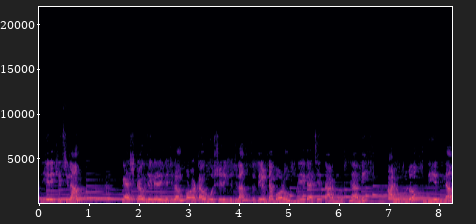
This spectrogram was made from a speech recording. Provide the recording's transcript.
দিয়ে রেখেছিলাম। গ্যাসটাও জেলে রেখেছিলাম, কড়াটাও বসে রেখেছিলাম। তো তেলটা গরম হয়ে গেছে, তার মধ্যে আমি আলুগুলো দিয়ে দিলাম।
